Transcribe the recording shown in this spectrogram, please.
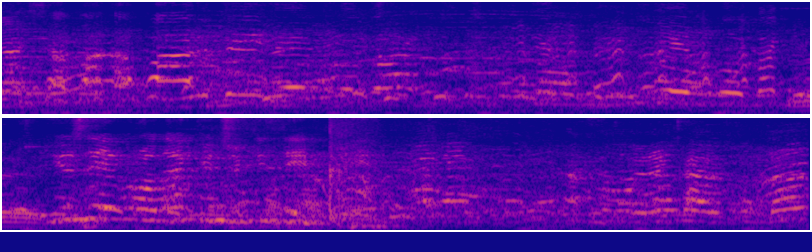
Yaşa bana bari değil. 100 euro da küçük izzettin. Üstünün karşısından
